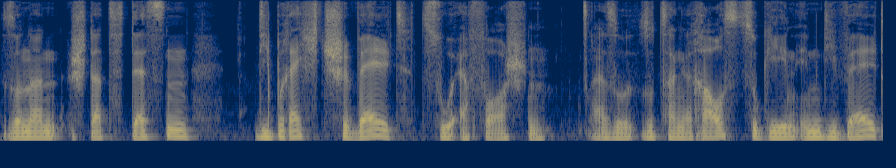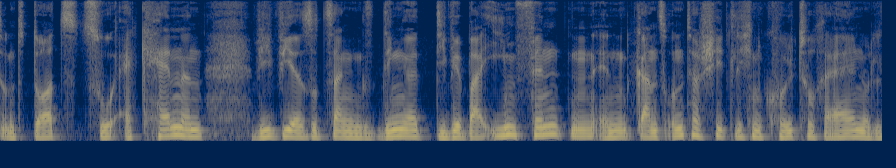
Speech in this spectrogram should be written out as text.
sondern stattdessen die Brechtsche Welt zu erforschen. Also sozusagen rauszugehen in die Welt und dort zu erkennen, wie wir sozusagen Dinge, die wir bei ihm finden, in ganz unterschiedlichen kulturellen oder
